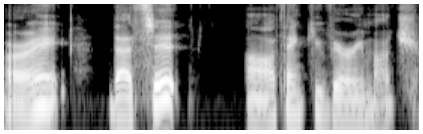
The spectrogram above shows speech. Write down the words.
All right, that's it. Uh, thank you very much.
